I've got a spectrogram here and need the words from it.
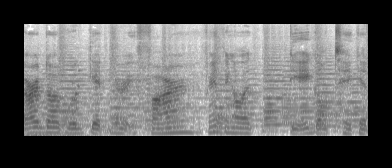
Guard dog would get very far. If anything, I'll let Diego take it.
